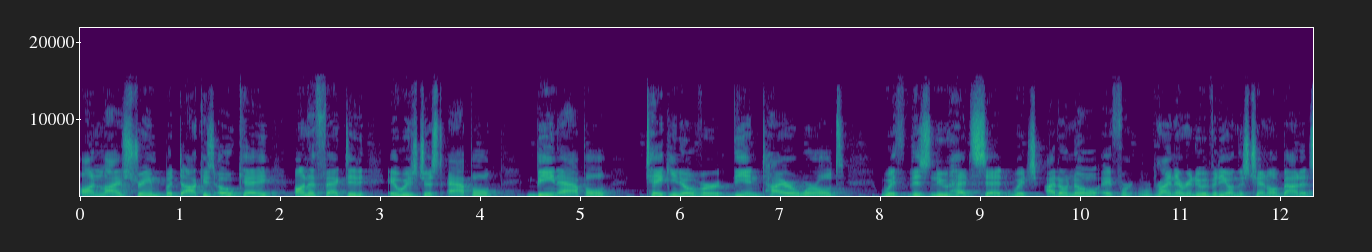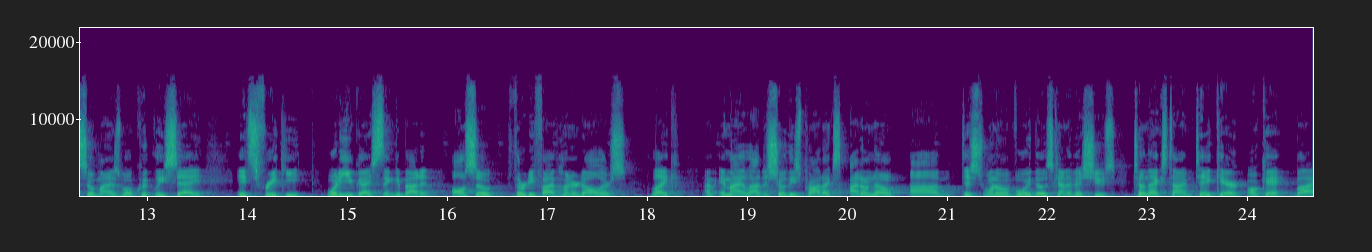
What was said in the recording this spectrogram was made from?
on live stream. But Doc is okay, unaffected. It was just Apple being Apple, taking over the entire world with this new headset, which I don't know if we're, we're probably never gonna do a video on this channel about it. So might as well quickly say it's freaky. What do you guys think about it? Also, $3,500. Like, am I allowed to show these products? I don't know. Uh, just want to avoid those kind of issues. Till next time, take care. Okay, bye.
